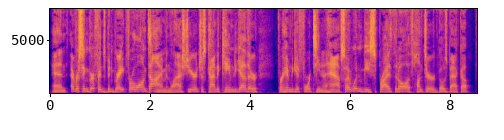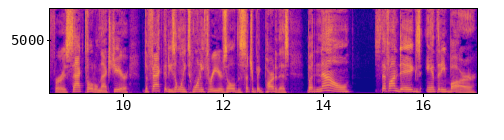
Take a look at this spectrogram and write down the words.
And Everson Griffen's been great for a long time. And last year it just kind of came together for him to get 14 and a half. So I wouldn't be surprised at all if Hunter goes back up for his sack total next year. The fact that he's only 23 years old is such a big part of this. But now, Stefon Diggs, Anthony Barr,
